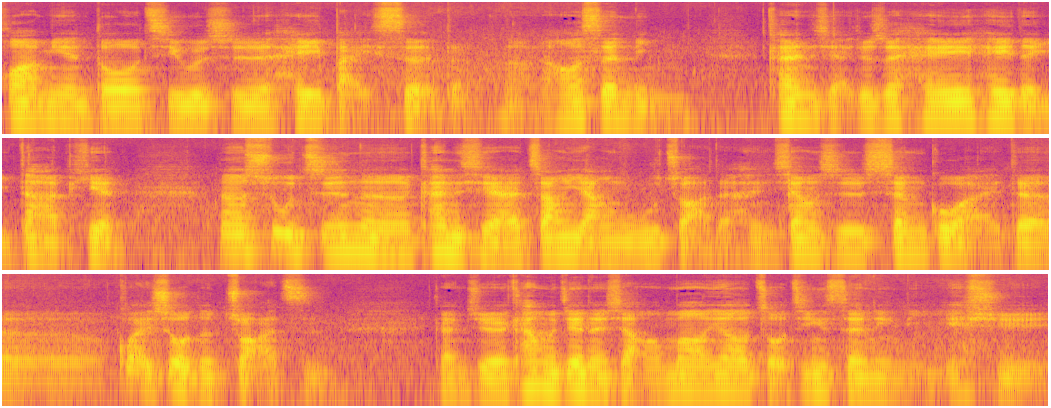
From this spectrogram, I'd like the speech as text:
画面都几乎是黑白色的啊，然后森林看起来就是黑黑的一大片，那树枝呢，看起来张扬无爪的，很像是伸过来的怪兽的爪子，感觉看不见的小红帽要走进森林里，也许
